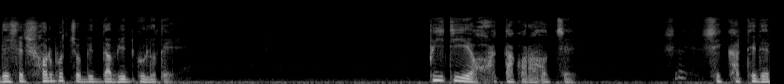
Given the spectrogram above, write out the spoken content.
দেশের সর্বোচ্চ বিদ্যাপীঠগুলোতে পিটিয়ে হত্যা করা হচ্ছে। শিক্ষার্থীদের,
